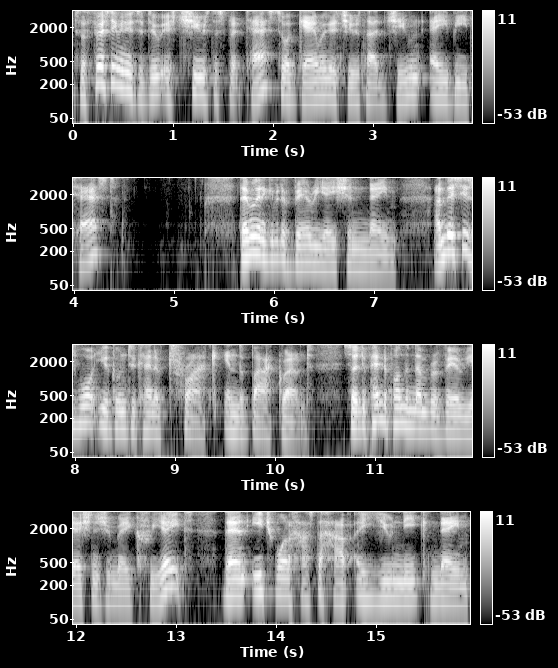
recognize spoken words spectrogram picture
So the first thing we need to do is choose the split test. So again, we're going to choose that June A-B test. Then we're going to give it a variation name. And this is what you're going to kind of track in the background. So depending upon the number of variations you may create, then each one has to have a unique name.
